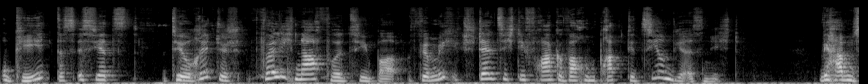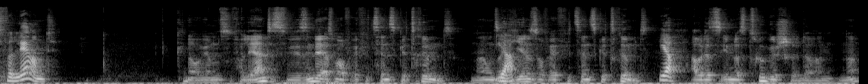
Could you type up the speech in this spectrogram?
Okay, das ist jetzt theoretisch völlig nachvollziehbar. Für mich stellt sich die Frage, warum praktizieren wir es nicht? Wir haben es verlernt. Genau, wir haben es verlernt, wir sind ja erstmal auf Effizienz getrimmt. Ne? Unser Ja. Gehirn ist auf Effizienz getrimmt. Ja. Mhm. Aber das ist eben das Trügerische daran, ne?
